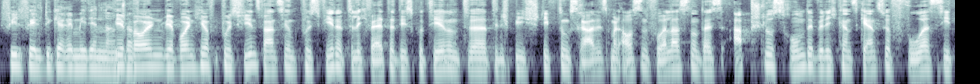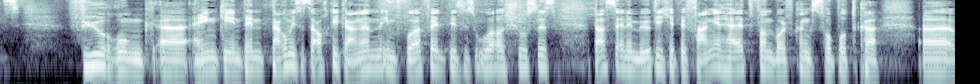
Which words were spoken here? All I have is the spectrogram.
vielfältigere Medienlandschaft. Wir wollen, wir wollen hier auf Puls 24 und Puls 4 natürlich weiter diskutieren und äh, den Stiftungsrat jetzt mal außen vor lassen. Und als Abschlussrunde würde ich ganz gern zur Vorsitz Führung äh, eingehen. Denn darum ist es auch gegangen im Vorfeld dieses Urausschusses, dass eine mögliche Befangenheit von Wolfgang Sobotka äh,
